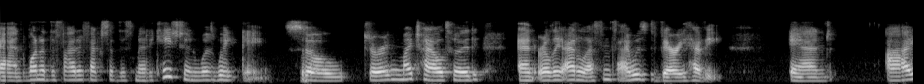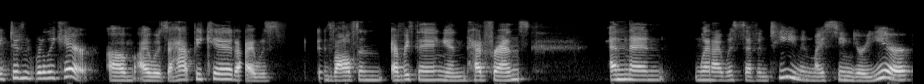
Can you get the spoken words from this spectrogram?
and one of the side effects of this medication was weight gain. So during my childhood and early adolescence, I was very heavy. And I didn't really care. Um, I was a happy kid. I was involved in everything and had friends. And then when I was 17 in my senior year,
